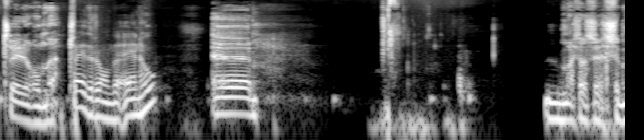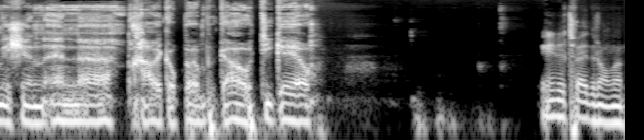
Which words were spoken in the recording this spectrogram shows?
tweede ronde. Tweede ronde. En hoe? Uh, Marcel zegt submission. En eh, ga ik op een KO TKO. In de tweede ronde.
